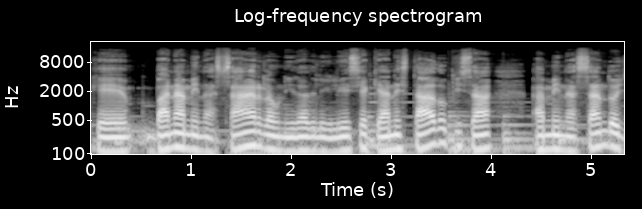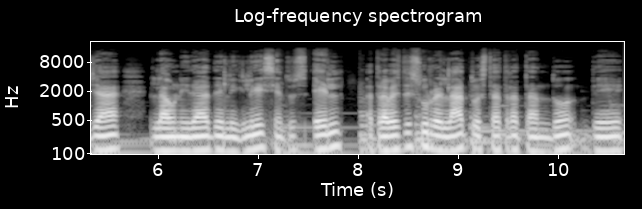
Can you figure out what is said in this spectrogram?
que van a amenazar la unidad de la iglesia, que han estado quizá amenazando ya la unidad de la iglesia. Entonces él a través de su relato está tratando de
